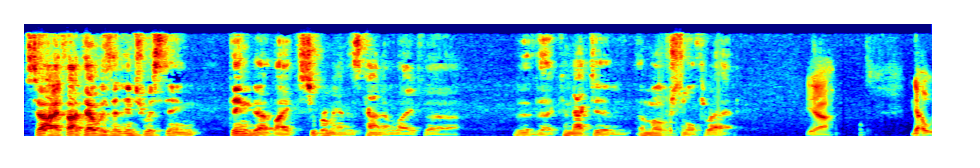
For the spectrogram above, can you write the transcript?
So I thought that was an interesting thing that like Superman is kind of like the the, the connective emotional thread. Yeah. Now,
